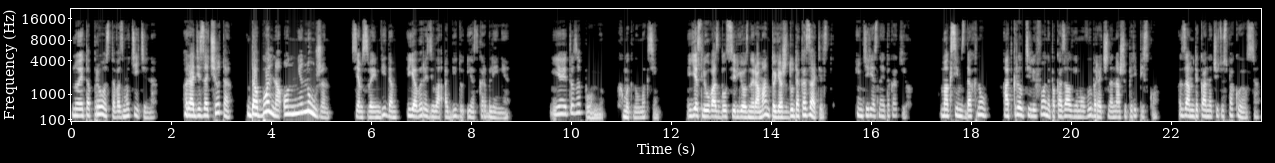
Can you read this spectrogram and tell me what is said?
но это просто возмутительно. Ради зачета? Да больно он мне нужен. Всем своим видом я выразила обиду и оскорбление. «Я это запомню», — хмыкнул Максим. «Если у вас был серьезный роман, то я жду доказательств». «Интересно, это каких?» Максим вздохнул, открыл телефон и показал ему выборочно нашу переписку. Зам декана чуть успокоился.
